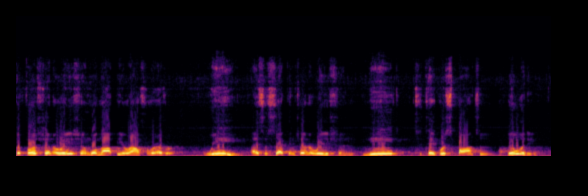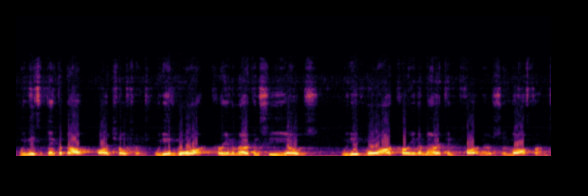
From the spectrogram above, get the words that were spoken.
The first generation will not be around forever. We, as a second generation, need to take responsibility. We need to think about our children. We need more Korean American CEOs. We need more Korean American partners in law firms.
